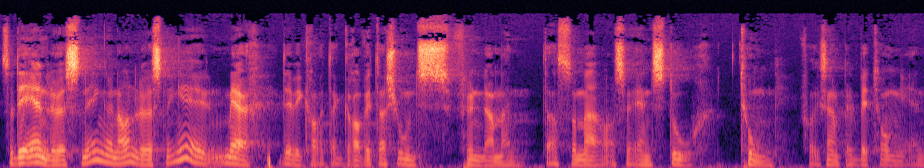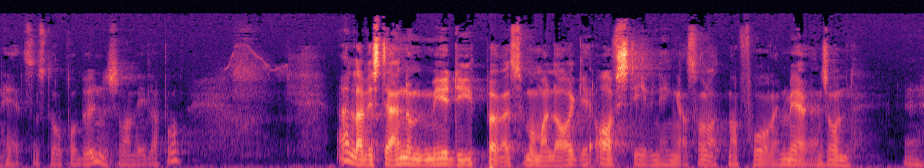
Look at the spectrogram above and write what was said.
Så det er en løsning. og En annen løsning er mer det vi kaller gravitasjonsfundamenter, som er altså en stor, tung f.eks. betongenhet som står på bunnen, som man hviler på. Eller hvis det er enda mye dypere, så må man lage avstivninger, sånn at man får en mer en sånn eh,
